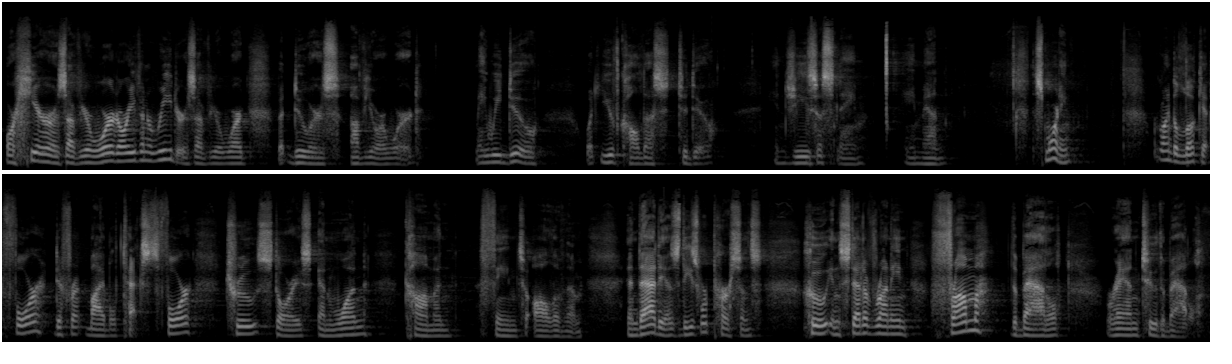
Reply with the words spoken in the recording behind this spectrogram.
or hearers of your word or even readers of your word, but doers of your word. May we do what you've called us to do. In Jesus' name, amen. This morning, we're going to look at four different Bible texts, four true stories, and one common theme to all of them. And that is, these were persons who, instead of running from the battle, ran to the battle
